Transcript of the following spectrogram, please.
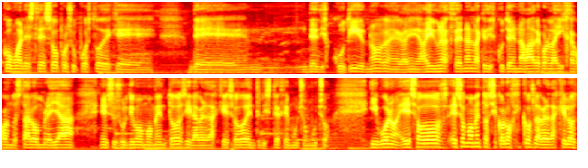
como el exceso, por supuesto, de que de, discutir, ¿no? Hay, una escena en la que discuten la madre con la hija cuando está el hombre ya en sus últimos momentos y la verdad es que eso entristece mucho, mucho. Y bueno, esos, esos momentos psicológicos la verdad es que los,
